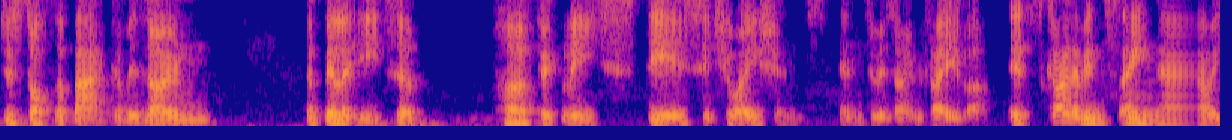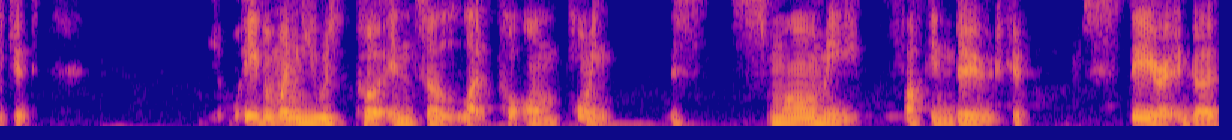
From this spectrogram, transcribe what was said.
just off the back of his own ability to perfectly steer situations into his own favor it's kind of insane how he could even when he was put into like put on point this smarmy fucking dude could steer it and go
